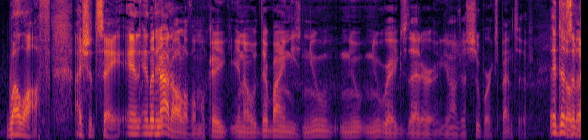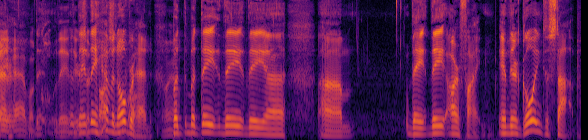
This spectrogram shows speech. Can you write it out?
well off, I should say, and and But not all of them, okay? You know, they're buying these new new new rigs that are, you know, just super expensive. It doesn't So matter. have a they, they- they, a have an overhead, Oh, yeah. but but they they they uh, um, they they are fine, and they're going to stop.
